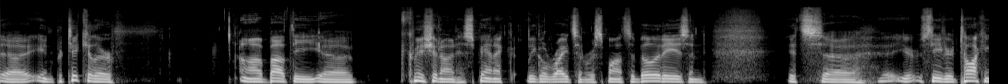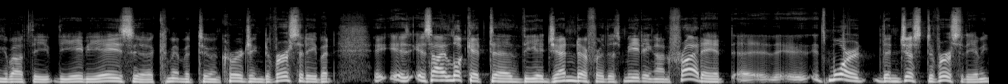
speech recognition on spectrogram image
uh in particular uh, about the uh, Commission on Hispanic Legal Rights and Responsibilities and it's uh, you're, Steve. You're talking about the the ABA's uh, commitment to encouraging diversity, but as I look at uh, the agenda for this meeting on Friday, it, uh, it's more than just diversity. I mean,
